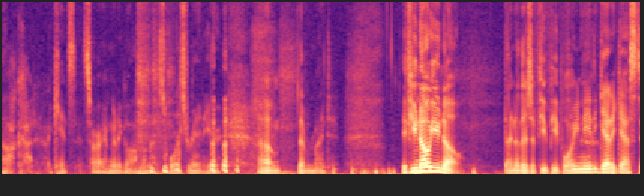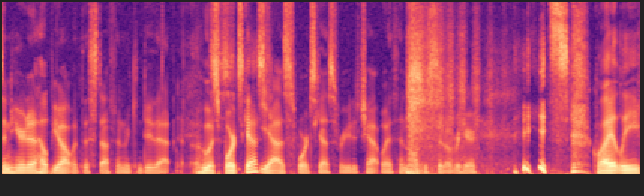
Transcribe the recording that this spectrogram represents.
Oh God, can't. Sorry, I'm gonna go off on a sports rant here. Um, never mind. If you know, you know. I know there's a few people If we need to get a guest in here to help you out with this stuff, and we can do that. who a sports guest. Yeah, a sports guest for you to chat with, and I'll just sit over here. He's quietly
